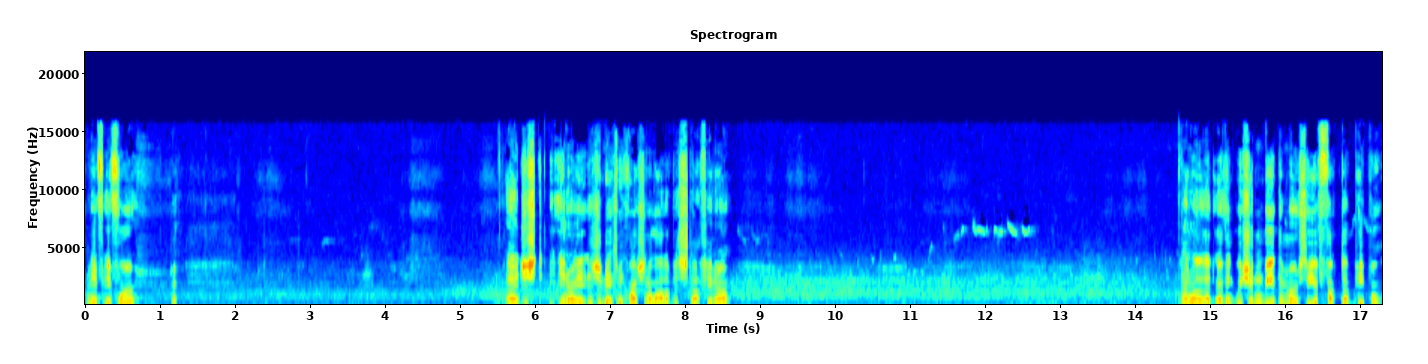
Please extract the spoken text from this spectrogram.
And if, if we're, I just, you know, it just makes me question a lot of this stuff, you know? I don't know, I, I think we shouldn't be at the mercy of fucked up people.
